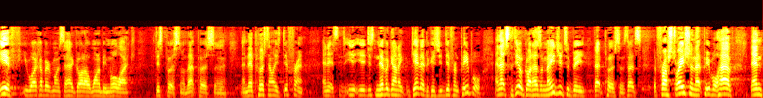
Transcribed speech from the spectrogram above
if you woke up every morning and say, Hey, God, I want to be more like this person or that person, and their personality is different. And it's, you're just never going to get there because you're different people. And that's the deal. God hasn't made you to be that person. That's the frustration that people have. And,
